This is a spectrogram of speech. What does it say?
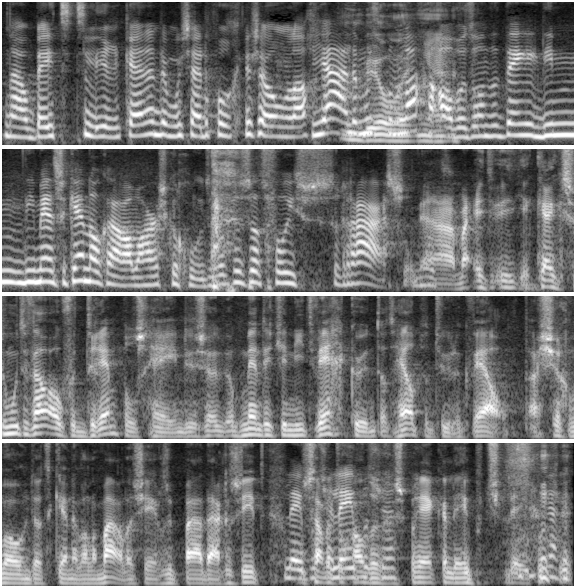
nou, beter te leren kennen. Daar moest jij de vorige keer zo om lachen. Ja, daar moest ik om lachen, Albert. Want dan denk ik, die, die mensen kennen elkaar allemaal hartstikke goed. Wat is dat voor iets raars? Omdat- Ja, maar het- kijk, ze moeten wel over drempels heen. Dus op het moment dat je niet weg kunt, dat helpt natuurlijk wel. Als je gewoon, dat kennen we allemaal, als je ergens een paar dagen zit... dan Lepeltje, staan we toch andere gesprekken, lepeltje, lepeltje.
